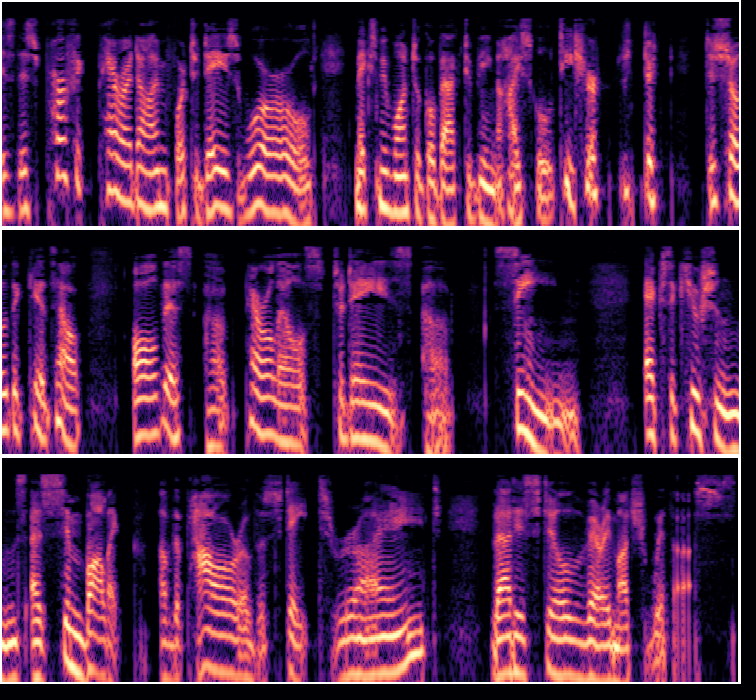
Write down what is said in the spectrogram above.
is this perfect paradigm for today's world. Makes me want to go back to being a high school teacher to, to show the kids how all this uh, parallels today's uh, scene. Executions as symbolic of the power of the state, right? That is still very much with us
